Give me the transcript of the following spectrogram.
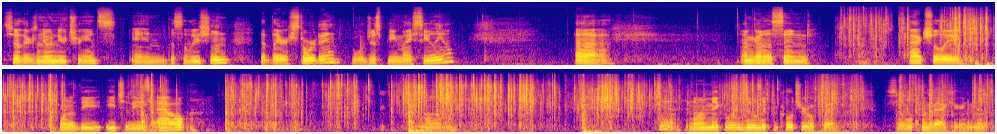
so there's no nutrients in the solution that they're stored in will just be mycelium. Uh, I'm gonna send actually one of the each of these out. Um, yeah, and I'm gonna make a little bit of liquid culture real quick. So we'll come back here in a minute.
